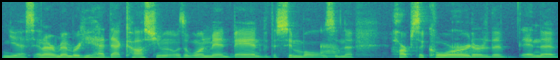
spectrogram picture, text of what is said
Yes, and I remember he had that costume. It was a one man band with the cymbals Oh. and the harpsichord, or the and the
